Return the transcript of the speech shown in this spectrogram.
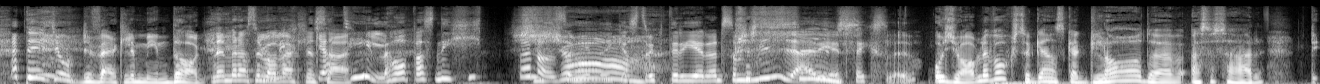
Det gjorde verkligen min dag. Nej men alltså det var verkligen så Lycka här. till, hoppas ni hittar någon som Ja. är lika strukturerad som ni är i ert Precis. sexliv. Och jag blev också ganska glad över, alltså så här, det,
